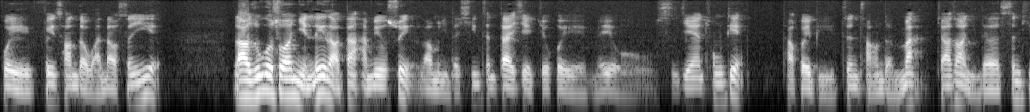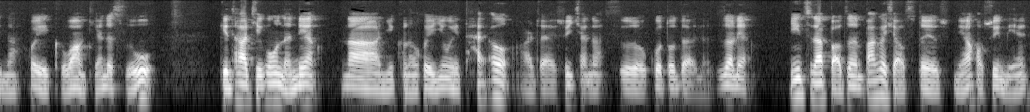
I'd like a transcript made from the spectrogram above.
会非常的玩到深夜。那如果说你累了但还没有睡，那么你的新陈代谢就会没有时间充电，它会比正常的慢，加上你的身体呢会渴望甜的食物，给它提供能量，那你可能会因为太饿而在睡前呢摄入过多的热量，因此呢保证八个小时的良好睡眠。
